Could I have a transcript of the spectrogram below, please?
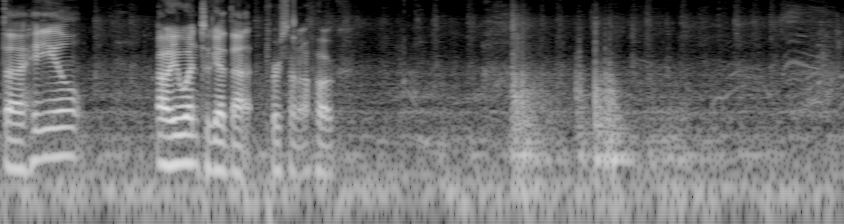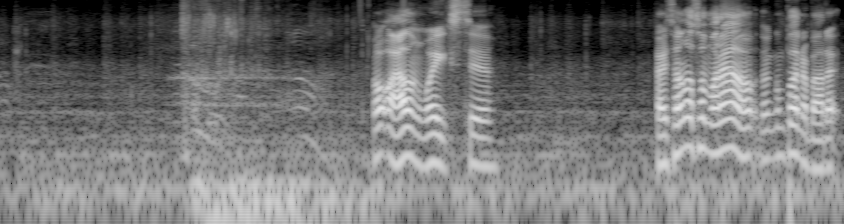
The hell? Oh, he went to get that person off hook. Oh, Alan wakes too. I tunnel someone out, don't complain about it.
